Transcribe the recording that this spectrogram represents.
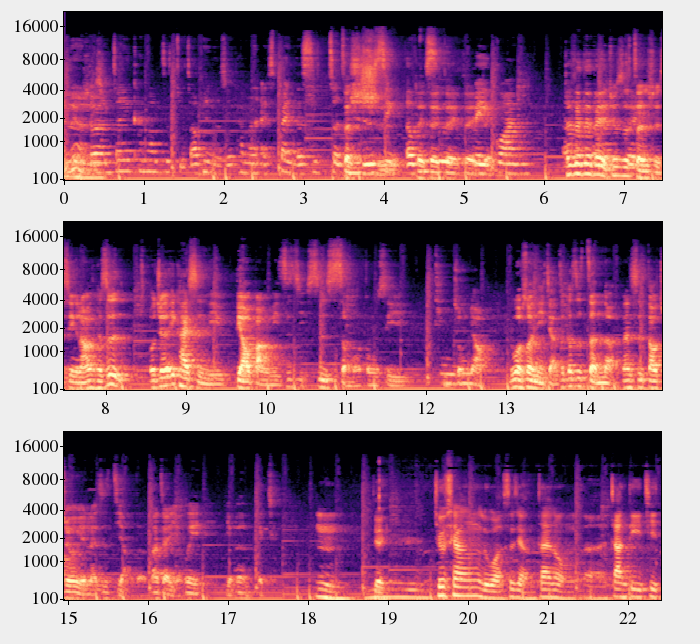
可能很多人在看到这组照片的时候，他们 expect 的是真真实实性，而不对对对对是对。美观。对对对对，就是真实性。然后可是我觉得一开始你标榜你自己是什么东西挺重要。如果说你讲这个是真的，但是到最后原来是假的，大家也会也会很费钱。嗯，对，就像如果是讲在那种呃战地记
